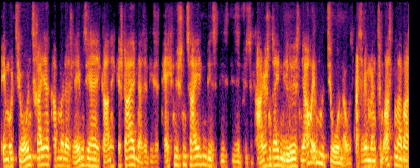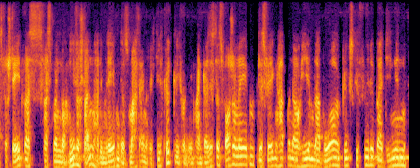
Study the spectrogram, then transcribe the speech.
Emotionsreicher kann man das Leben sich eigentlich gar nicht gestalten. Also diese technischen Seiten, diese, diese, diese physikalischen Seiten, die lösen ja auch Emotionen aus. Also wenn man zum ersten Mal was versteht, was, was man noch nie verstanden hat im Leben, das macht einen richtig glücklich. Und ich meine, das ist das Forscherleben. Deswegen hat man auch hier im Labor Glücksgefühle bei Dingen,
